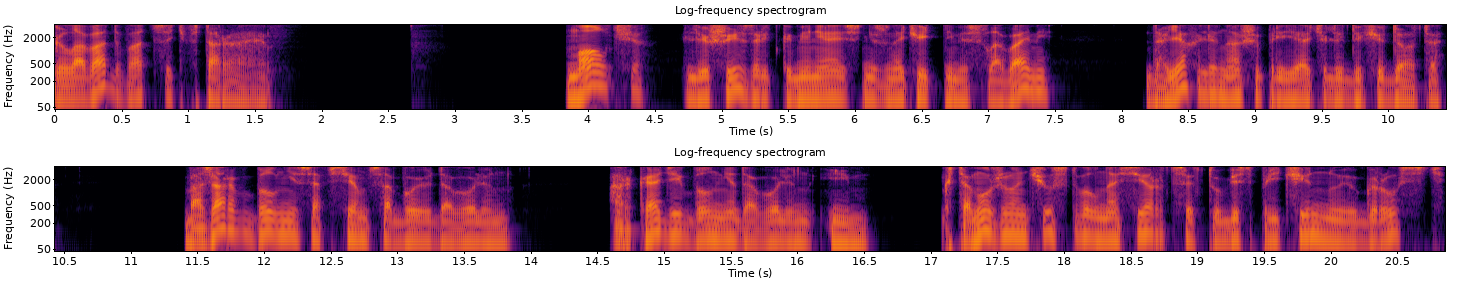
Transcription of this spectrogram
Глава двадцать вторая Молча, лишь изредка меняясь незначительными словами, доехали наши приятели до Федота. Базаров был не совсем собою доволен. Аркадий был недоволен им. К тому же он чувствовал на сердце ту беспричинную грусть,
